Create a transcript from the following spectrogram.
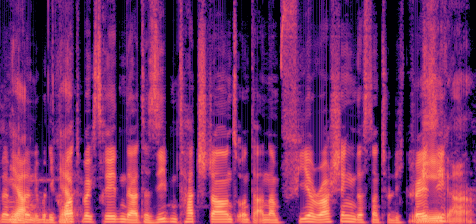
wenn wir dann über die ja. Quarterbacks reden. Der hatte sieben Touchdowns, unter anderem vier Rushing, das ist natürlich crazy. Mega,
